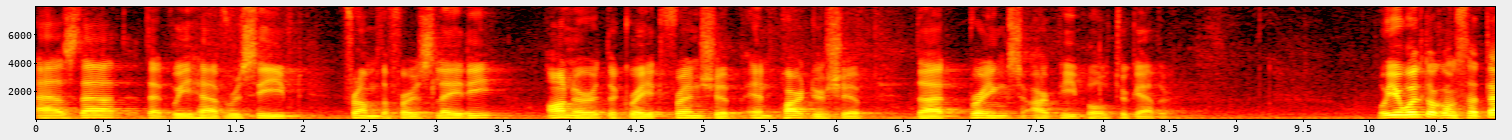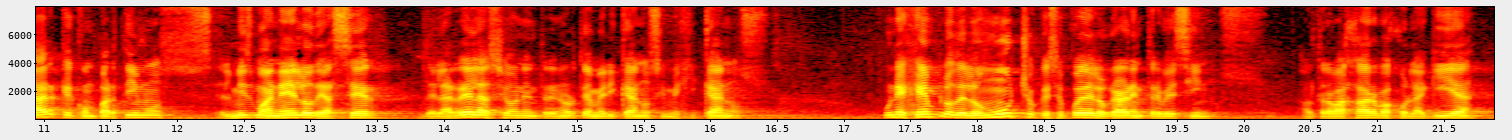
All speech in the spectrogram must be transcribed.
as that that we have received from the First Lady, honor the great friendship and partnership that brings our people together. Hoy he vuelto a constatar que compartimos el mismo anhelo de hacer de la relación entre norteamericanos y mexicanos un ejemplo de lo mucho que se puede lograr entre vecinos al trabajar bajo la guía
